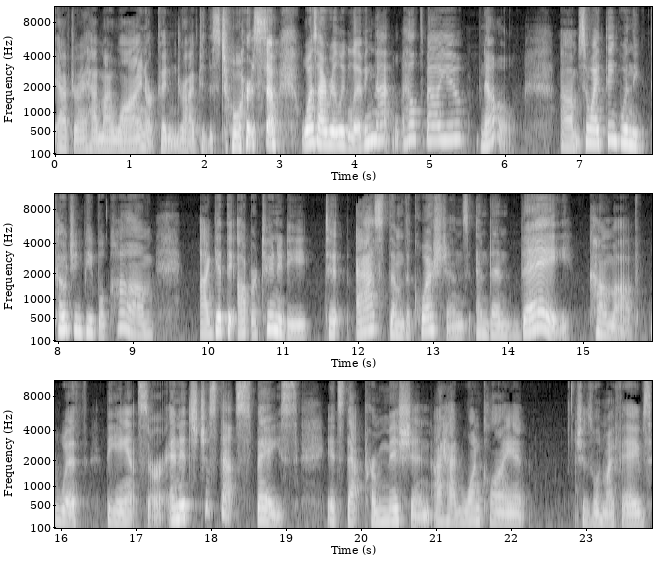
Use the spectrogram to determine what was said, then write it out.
after I had my wine or couldn't drive to the store. So was I really living that health value? No. Um, so I think when the coaching people come, I get the opportunity to ask them the questions and then they come up with the answer. And it's just that space, it's that permission. I had one client, she was one of my faves,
